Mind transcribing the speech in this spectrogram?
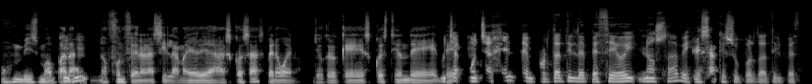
un mismo para. No funcionan así la mayoría de las cosas, pero bueno, yo creo que es cuestión de. Mucha, gente en portátil de PC hoy no sabe que su portátil PC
